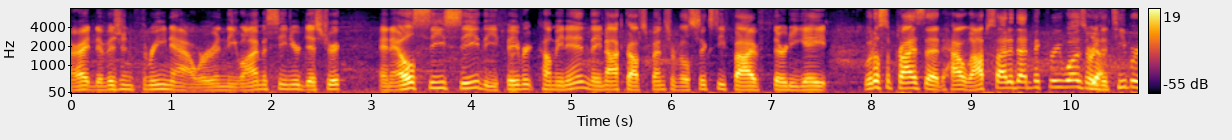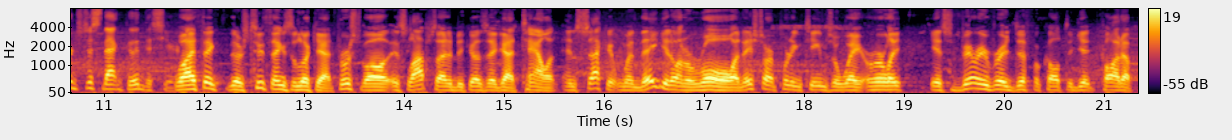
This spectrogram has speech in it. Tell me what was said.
All right, Division Three now. We're in the Lima Senior District. And LCC, the favorite coming in, they knocked off Spencerville 65-38. Little surprised at how lopsided that victory was, or Yeah. are the T-Birds just that good this year? Well, I think there's two things to look at. First of all, it's lopsided because they got talent. And second, when they get on a roll and they start putting teams away early, it's very, very difficult to get caught up.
